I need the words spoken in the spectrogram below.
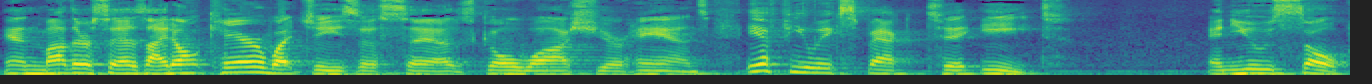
And mother says, I don't care what Jesus says, go wash your hands. If you expect to eat and use soap,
